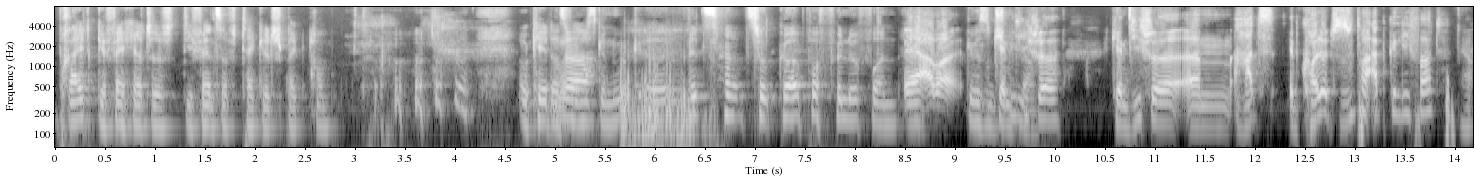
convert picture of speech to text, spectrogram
breit gefächertes Defensive Tackle Spektrum. okay, das ja. war jetzt genug äh, Witze zur Körperfülle von ja, aber gewissen Cam Spielern. Cam Dische ähm, hat im College super abgeliefert. Ja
